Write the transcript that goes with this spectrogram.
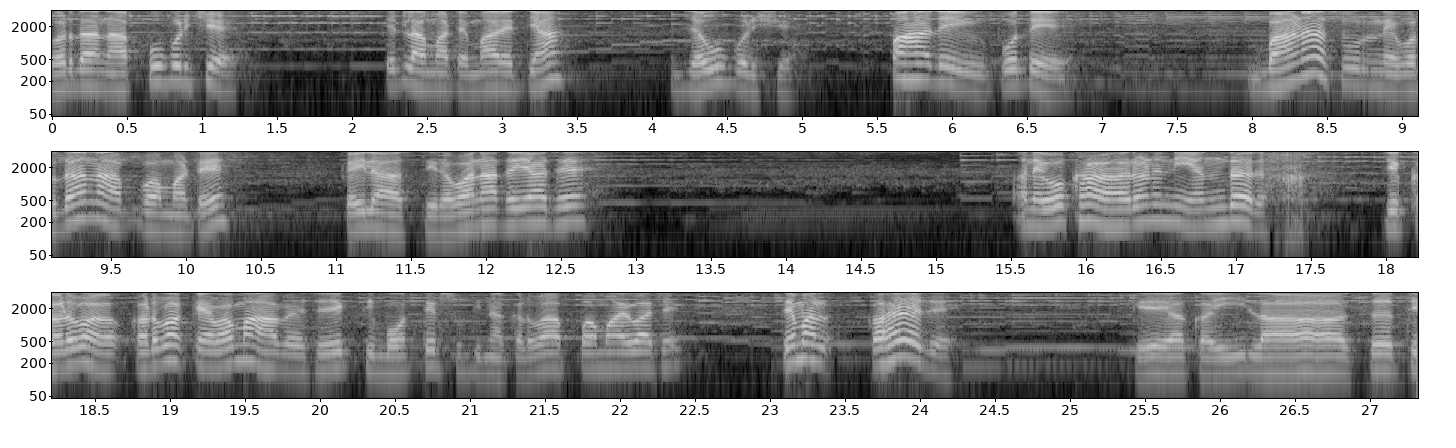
વરદાન આપવું પડશે. એટલા માટે મારે ત્યાં જવું પડશે. મહાદેવ પોતે બાણાસુરને વરદાન આપવા માટે કૈલાસથી રવાના થયા છે. અને ઓખા હરણની અંદર જે કડવા કડવા કહેવામાં આવે છે, એકથી બોતેર સુધીના કડવા આપવામાં આવ્યા છે. તેમાં કહે છે કે આ કૈલાસથી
